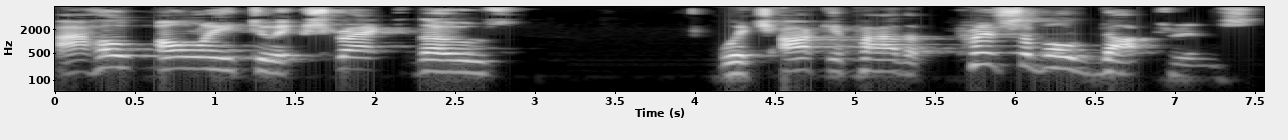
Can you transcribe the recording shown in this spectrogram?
I hope only to extract those which occupy the principal doctrines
